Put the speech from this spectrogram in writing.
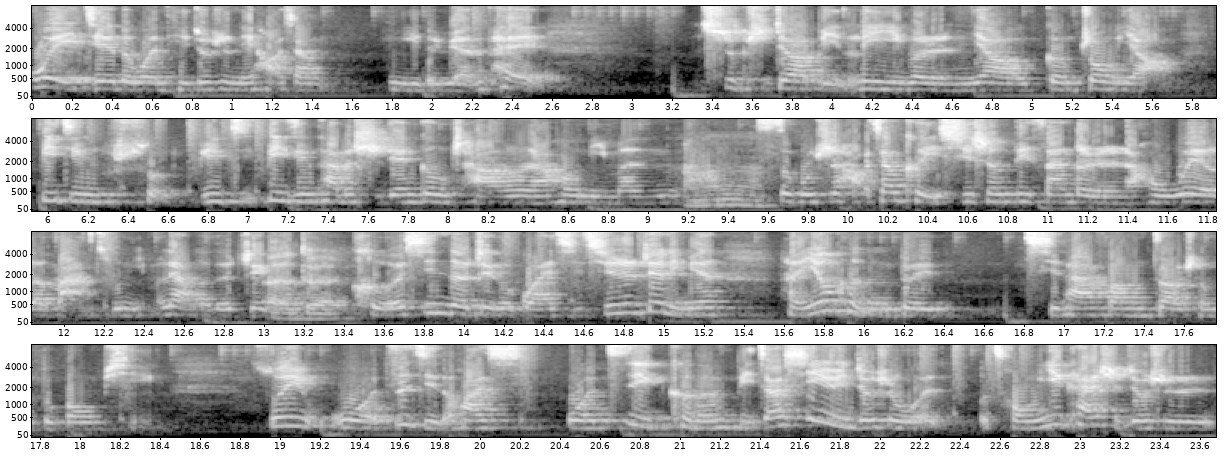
未接的问题，就是你好像你的原配是不是就要比另一个人要更重要？毕竟说，毕竟毕竟他的时间更长，然后你们啊似乎是好像可以牺牲第三个人，然后为了满足你们两个的这个核心的这个关系，其实这里面很有可能对其他方造成不公平。所以我自己的话，幸我自己可能比较幸运，就是我从一开始就是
